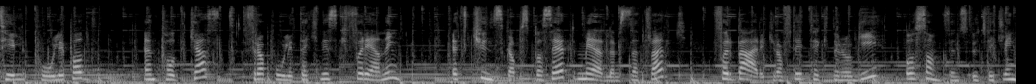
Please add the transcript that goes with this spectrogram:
til Polipod, en podkast fra Politeknisk forening. Et kunnskapsbasert medlemsnettverk for bærekraftig teknologi og samfunnsutvikling.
